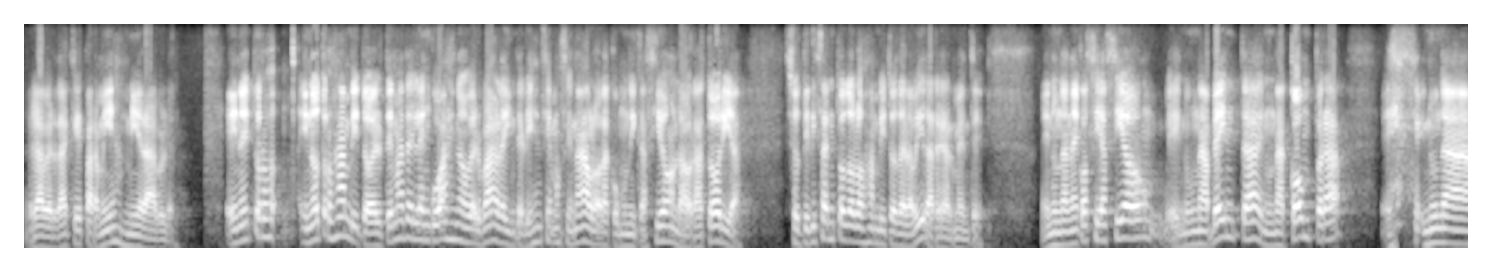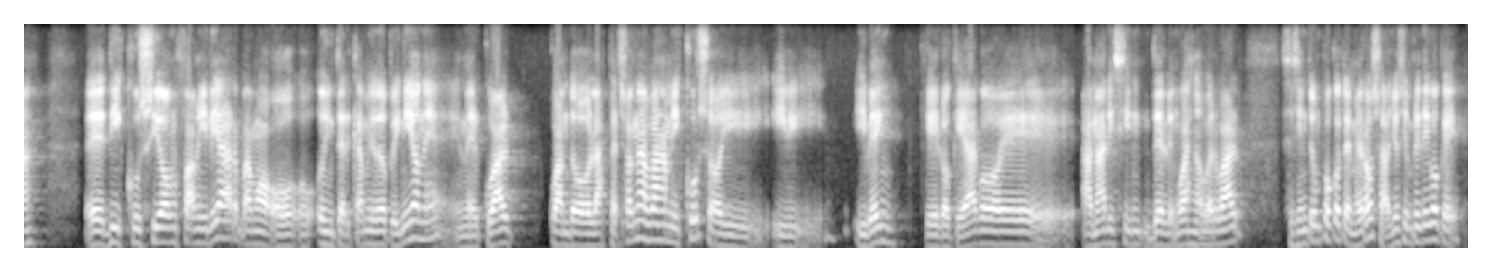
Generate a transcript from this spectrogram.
la verdad que para mí es admirable. En otros, en otros ámbitos, el tema del lenguaje no verbal, la inteligencia emocional o la comunicación, la oratoria, se utiliza en todos los ámbitos de la vida realmente. En una negociación, en una venta, en una compra, en una eh, discusión familiar, vamos, o, intercambio de opiniones, en el cual cuando las personas van a mis cursos y, ven que lo que hago es análisis del lenguaje no verbal, se siente un poco temerosa. Yo siempre digo que,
